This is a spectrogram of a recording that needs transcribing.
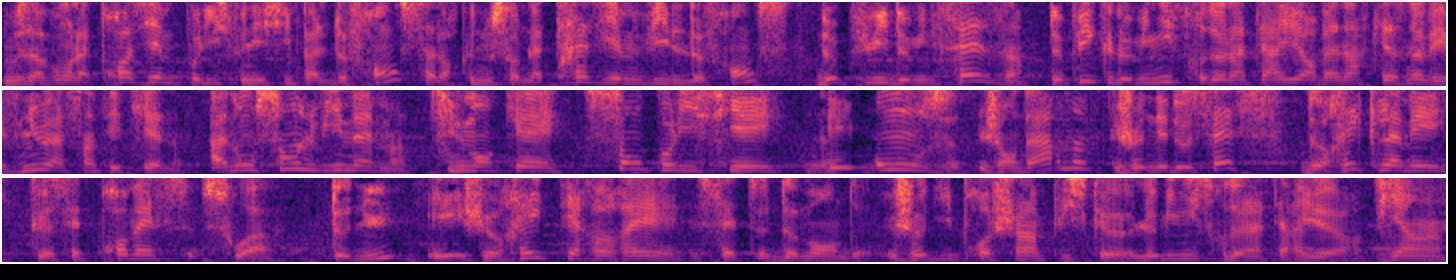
nous avons la troisième police municipale de France alors que nous sommes la treizième ville de France depuis 2016, depuis que le ministre de l'Intérieur Bernard Cazeneuve est venu à Saint-Étienne, annonçant lui-même qu'il manquait 100 policiers et 11 gendarmes. Je n'ai de cesse de réclamer que cette promesse soit tenue et je réitérerai cette demande jeudi prochain puisque le ministre de l'Intérieur vient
